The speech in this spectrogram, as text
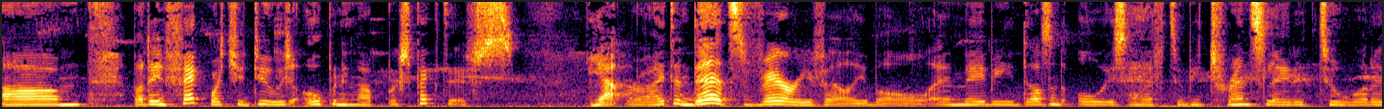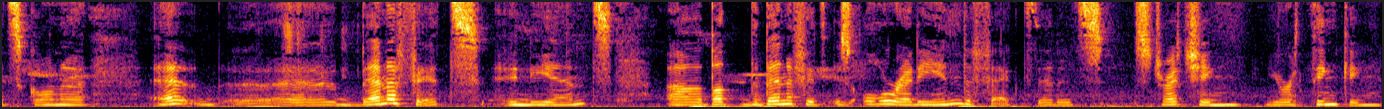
Um, but in fact, what you do is opening up perspectives. Yeah. Right. And that's very valuable. And maybe it doesn't always have to be translated to what it's going to eh, uh, benefit in the end. Uh, but the benefit is already in the fact that it's stretching your thinking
